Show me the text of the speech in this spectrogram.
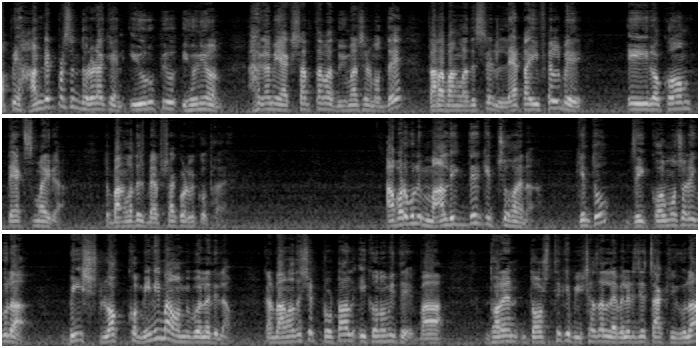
আপনি হান্ড্রেড পার্সেন্ট ধরে রাখেন ইউরোপীয় ইউনিয়ন আগামী এক সপ্তাহ বা দুই মাসের মধ্যে তারা বাংলাদেশের লেটাই ফেলবে এই রকম ট্যাক্স মাইরা। তো বাংলাদেশ ব্যবসা করবে কোথায়? আবার বলি, মালিকদের কিচ্ছু হয় না। কিন্তু যেই কর্মচারীগুলা বিশ লক্ষ মিনিমাম আমি বলে দিলাম, কারণ বাংলাদেশের টোটাল ইকোনমিতে বা ধরেন দশ থেকে বিশ হাজার লেভেলের যে চাকরিগুলা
